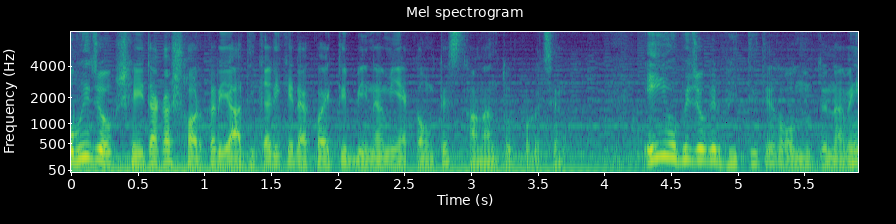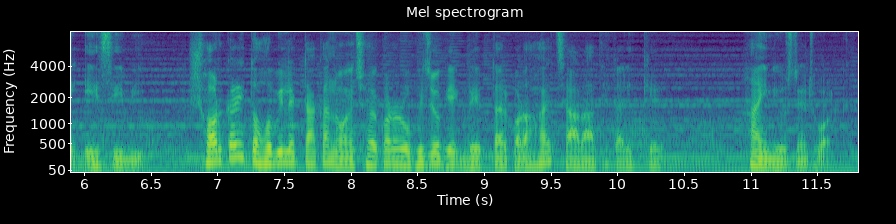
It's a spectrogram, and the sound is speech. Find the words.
অভিযোগ সেই টাকা সরকারি আধিকারিকেরা কয়েকটি বেনামি অ্যাকাউন্টে স্থানান্তর করেছেন। এই অভিযোগের ভিত্তিতে তদন্তে নামে এসিবি সরকারি তহবিলের টাকা নয় ছয় করার অভিযোগে গ্রেপ্তার করা হয় চার আধিকারিককে। High news network.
